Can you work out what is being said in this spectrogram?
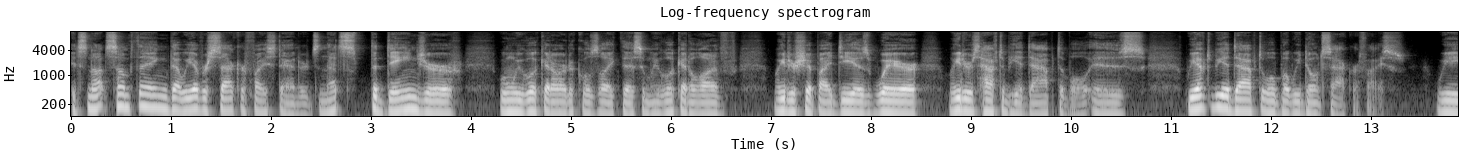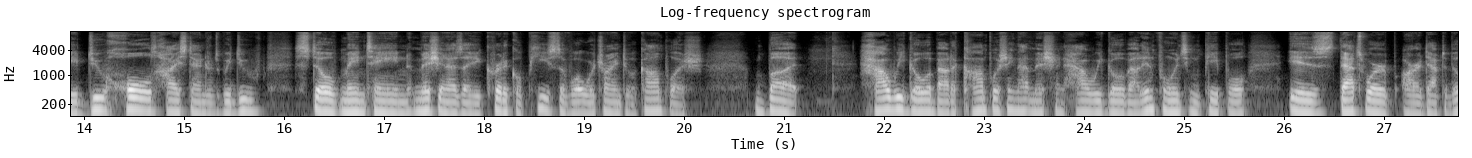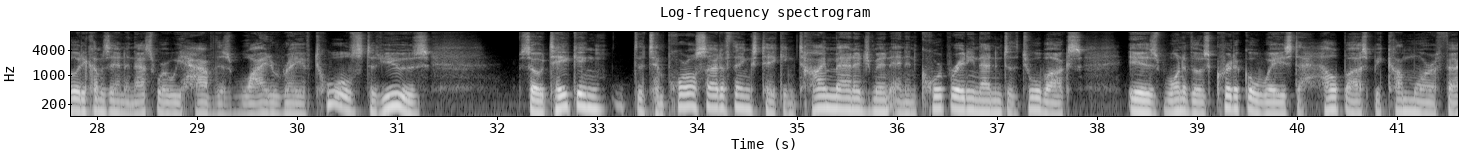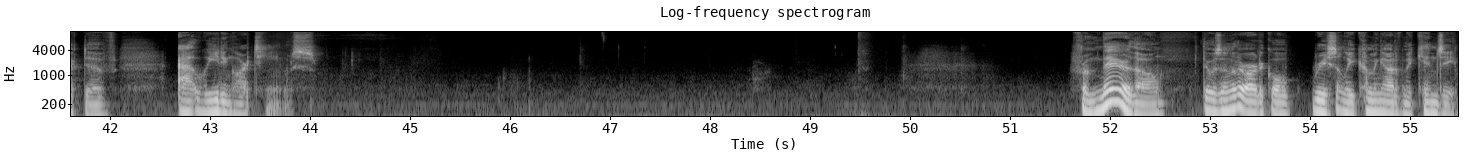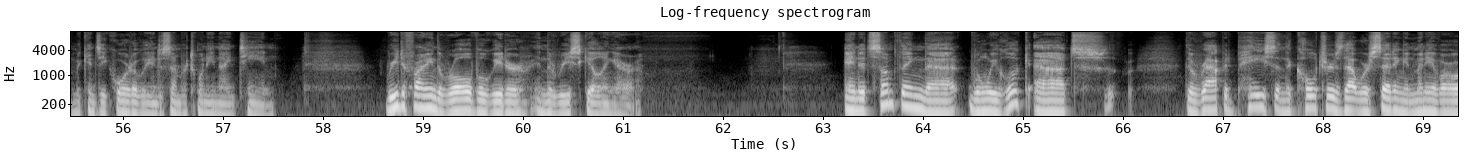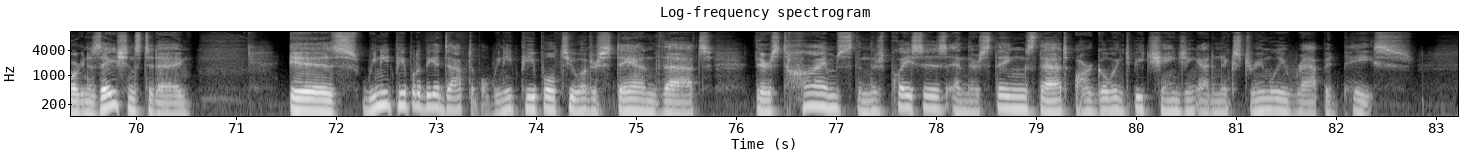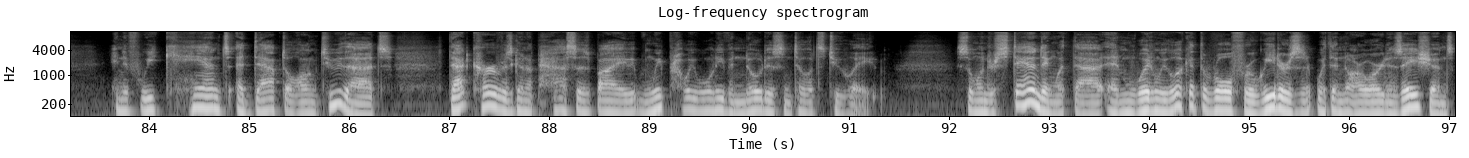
it's not something that we ever sacrifice standards. And that's the danger when we look at articles like this and we look at a lot of leadership ideas where leaders have to be adaptable is we have to be adaptable, but we don't sacrifice. We do hold high standards. We do still maintain mission as a critical piece of what we're trying to accomplish. But how we go about accomplishing that mission, how we go about influencing people is that's where our adaptability comes in and that's where we have this wide array of tools to use so taking the temporal side of things taking time management and incorporating that into the toolbox is one of those critical ways to help us become more effective at leading our teams From there, though, there was another article recently coming out of McKinsey, McKinsey Quarterly in December 2019, redefining the role of a leader in the reskilling era. And it's something that when we look at the rapid pace and the cultures that we're setting in many of our organizations today, is we need people to be adaptable. We need people to understand that there's times and there's places and there's things that are going to be changing at an extremely rapid pace. And if we can't adapt along to that, that curve is going to pass us by and we probably won't even notice until it's too late. So, understanding with that, and when we look at the role for leaders within our organizations,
